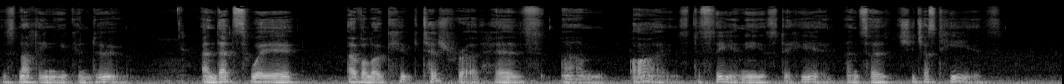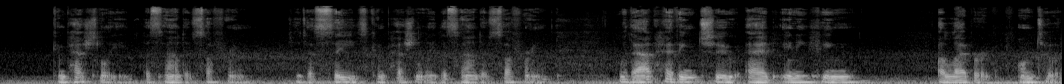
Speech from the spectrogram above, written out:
There's nothing you can do. And that's where Avalokiteshvara has um, eyes to see and ears to hear, and so she just hears compassionately the sound of suffering. She just sees compassionately the sound of suffering without having to add anything elaborate onto it.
